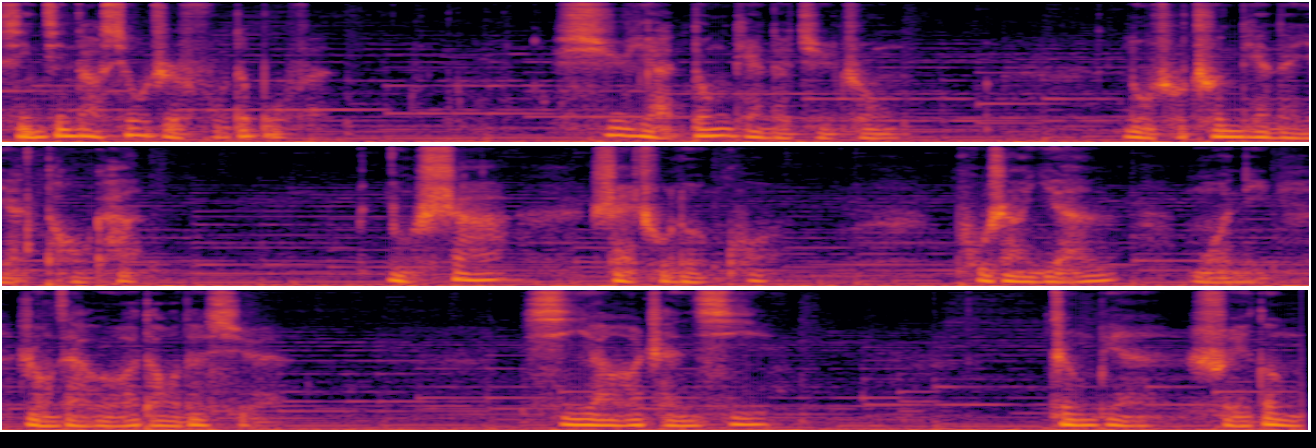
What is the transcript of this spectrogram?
行进到休止符的部分。虚掩冬天的剧中，露出春天的眼头看。用沙晒出轮廓，铺上盐，模拟融在额头的雪。夕阳和晨曦争辩谁更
